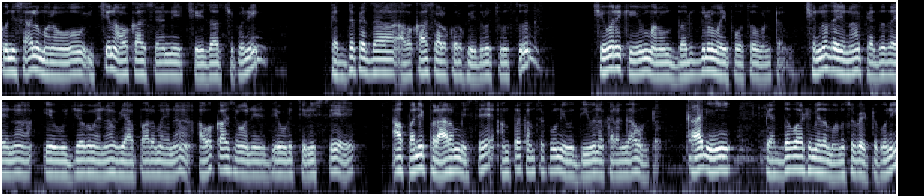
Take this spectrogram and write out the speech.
కొన్నిసార్లు మనం ఇచ్చిన అవకాశాన్ని చేజార్చుకొని పెద్ద పెద్ద అవకాశాల కొరకు ఎదురు చూస్తూ చివరికి మనం దరిద్రులం అయిపోతూ ఉంటాం. చిన్నదైనా పెద్దదైనా ఏ ఉద్యోగమైనా వ్యాపారమైనా అవకాశం అనే దేవుడు తెలిస్తే ఆ పని ప్రారంభిస్తే అంతకంతకు నీవు దీవెనకరంగా ఉంటావు. కానీ పెద్దవాటి మీద మనసు పెట్టుకొని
